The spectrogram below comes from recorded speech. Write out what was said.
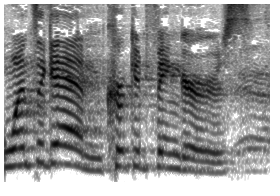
Once again, crooked fingers. Outside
